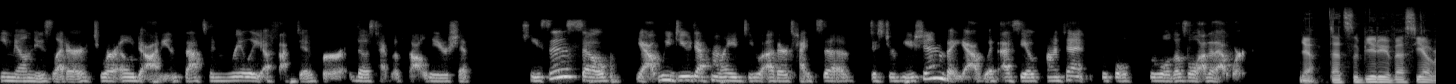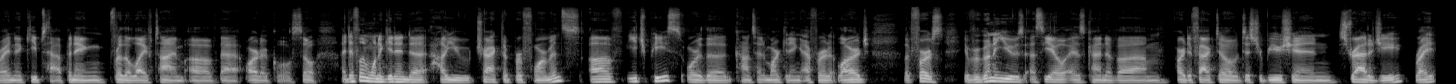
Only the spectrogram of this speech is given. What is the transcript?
Email newsletter to our own audience. That's been really effective for those type of thought leadership pieces. So yeah, we do definitely do other types of distribution, but yeah, with SEO content, Google Google does a lot of that work. Yeah, that's the beauty of SEO, right? And it keeps happening for the lifetime of that article. So I definitely want to get into how you track the performance of each piece or the content marketing effort at large. But first, if we're going to use SEO as kind of um, our de facto distribution strategy, right?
